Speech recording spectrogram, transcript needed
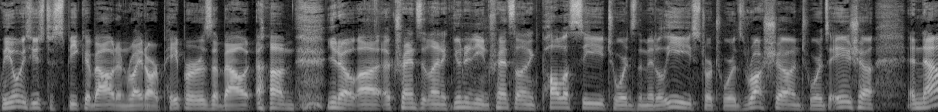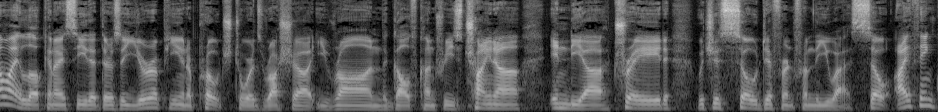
we always used to speak about and write our papers about, um, you know, uh, a transatlantic unity and transatlantic policy towards the Middle East or towards Russia and towards Asia. And now I look and I see that there's a European approach towards Russia, Iran, the Gulf countries, China, India, trade, which is so different from the U.S. So I think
